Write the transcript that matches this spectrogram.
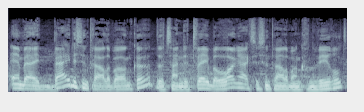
En bij beide centrale banken, dat zijn de twee belangrijkste centrale banken van de wereld...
